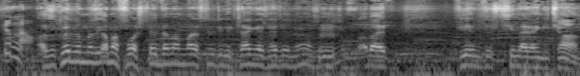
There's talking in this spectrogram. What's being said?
Genau. Also könnte man sich auch mal vorstellen, wenn man mal das nötige Kleingeld hätte. Ne? Also, Aber wir investieren leider in Gitarren.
